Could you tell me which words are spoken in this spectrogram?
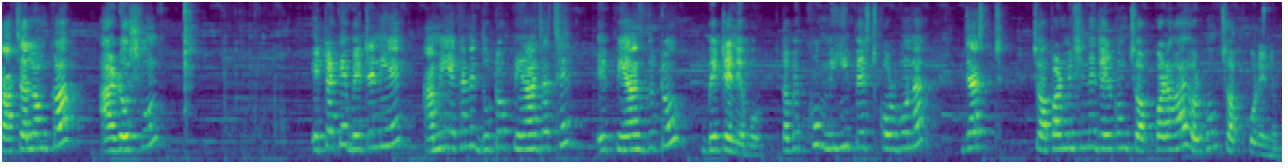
কাঁচা লঙ্কা আর রসুন। এটাকে বেটে নিয়ে আমি এখানে দুটো পেঁয়াজ আছে, এই পেঁয়াজ দুটো বেটে নেব। তবে খুব মিহি পেস্ট করব না জাস্ট চপার মেশিনে যেরকম চপ করা হয়, ওরকম চপ করে নেব।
